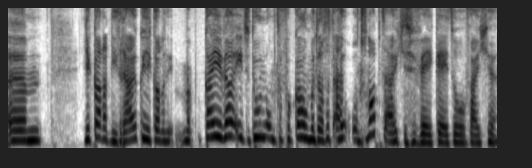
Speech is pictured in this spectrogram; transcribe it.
Um, je kan het niet ruiken, je kan, het niet, maar kan je wel iets doen om te voorkomen dat het uit, ontsnapt uit je cv-ketel of uit je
